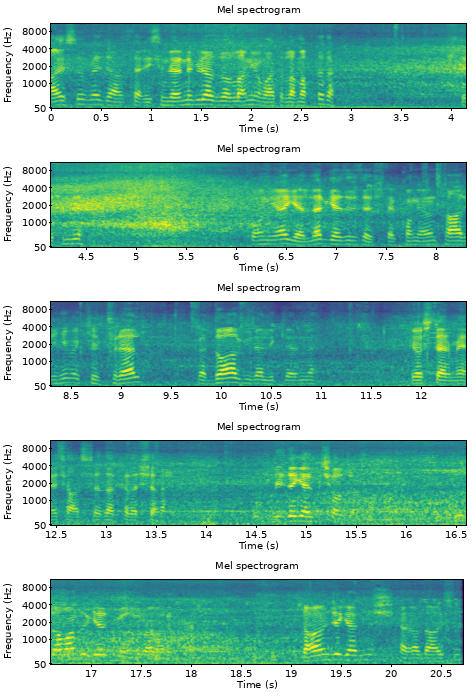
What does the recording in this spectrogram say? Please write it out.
Aysun ve Cansel. İsimlerini biraz zorlanıyorum hatırlamakta da. İşte şimdi Konya'ya geldiler gezeceğiz işte Konya'nın tarihi ve kültürel ve doğal güzelliklerini göstermeye çalışacağız arkadaşlara. Biz de gelmiş olacağız. Bu zamandır gezmiyoruz buraları. Daha önce gelmiş herhalde Aysun.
